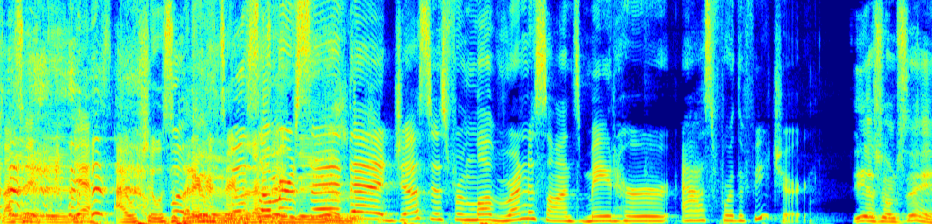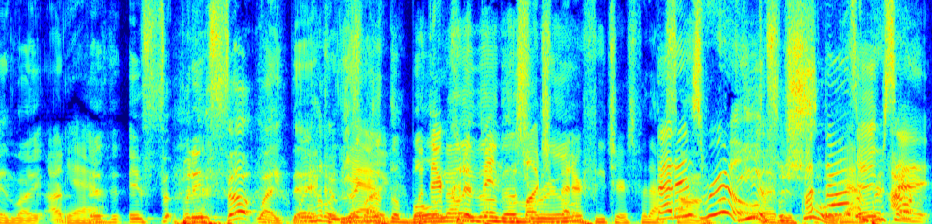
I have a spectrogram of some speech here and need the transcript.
that's it. Yes, I wish it was a better yeah. answer. But but Summer it. said that Justice from Love Renaissance made her ask for the feature. Yeah, that's what I'm saying. Like, I, Yeah. it, it, fe- but it felt like that. Wait, hold on, 'cause it's Yeah. like- the But there bowling could alley have though. been That's much real? better features for that. That song. is real. Yeah, That for is sure. A thousand And percent.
